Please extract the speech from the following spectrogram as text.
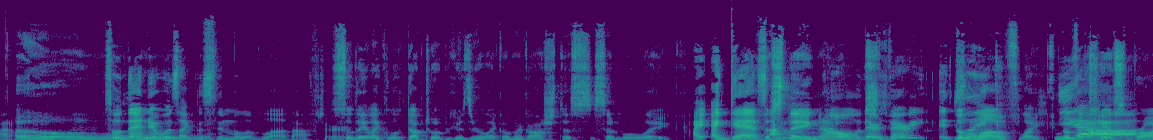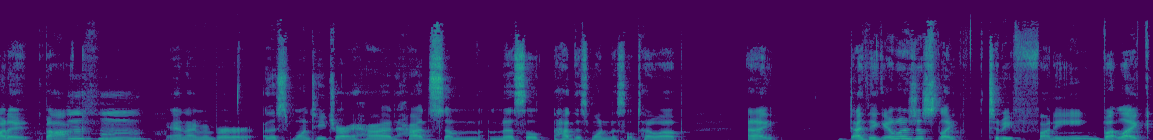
I don't know. Oh. So then it was like the symbol of love after. So they like looked up to it because they're like, oh my gosh, this symbol like I, I guess this I don't thing know. helps. There's very it's the like, love like of the kiss brought it back. Mm-hmm. And I remember this one teacher I had had some mistle had this one mistletoe up, and I, I think it was just like to be funny, but like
